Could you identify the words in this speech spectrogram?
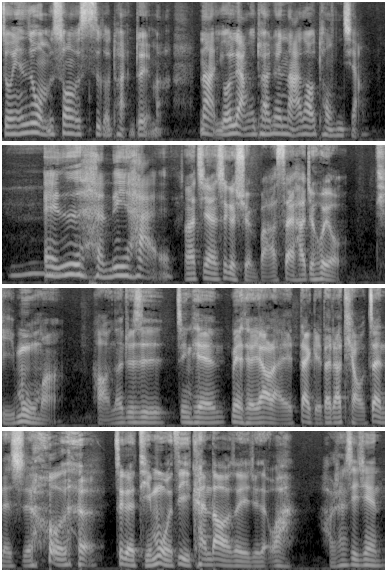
总言之，我们送了四个团队嘛，那有两个团队拿到铜奖，哎、嗯，这是很厉害。那既然是个选拔赛，它就会有题目嘛。好，那就是今天 Mate 要来带给大家挑战的时候了这个题目，我自己看到的时候也觉得哇，好像是一件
